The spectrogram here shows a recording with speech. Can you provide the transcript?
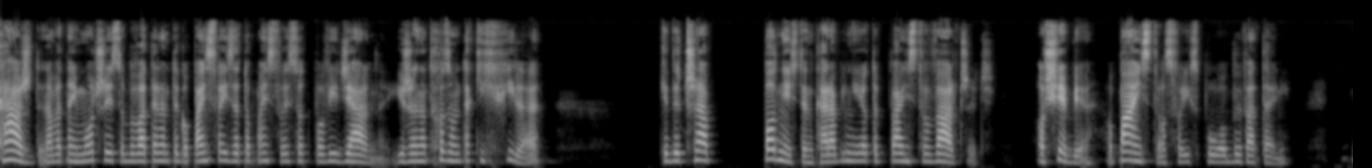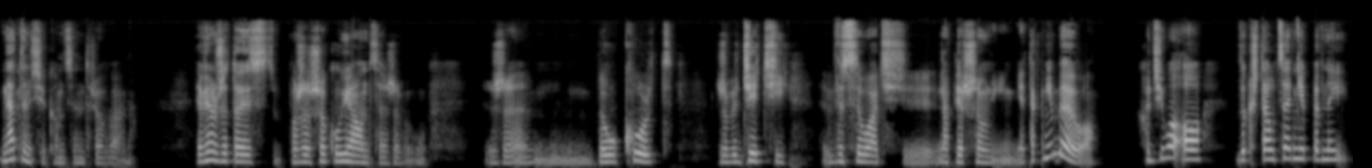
każdy, nawet najmłodszy, jest obywatelem tego państwa i za to państwo jest odpowiedzialne. I że nadchodzą takie chwile, kiedy trzeba podnieść ten karabin i o to państwo walczyć. O siebie, o państwo, o swoich współobywateli. Na tym się koncentrowano. Ja wiem, że to jest może szokujące, że był, że był kult, żeby dzieci wysyłać y, na pierwszą linię. Tak nie było. Chodziło o wykształcenie pewnej,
